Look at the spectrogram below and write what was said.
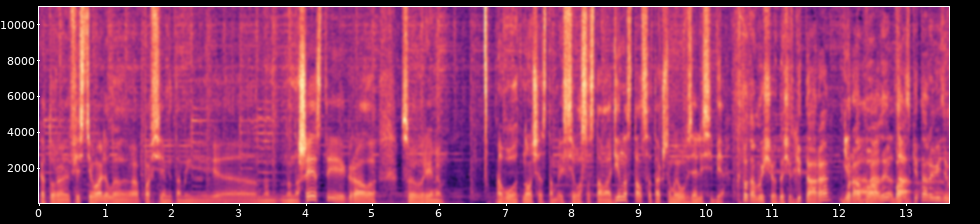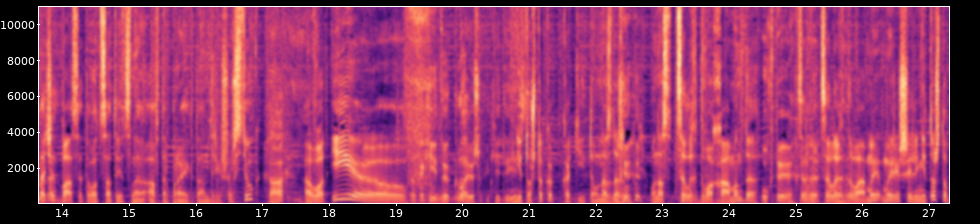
которая фестивалила по всеми там и э, на, на нашествии играла в свое время. Вот, но он сейчас там из всего состава один остался, так что мы его взяли себе. Кто там еще? Значит, гитара, Гитара, барабаны, да. бас-гитара, видимо, Значит, да? бас это вот, соответственно, автор проекта Андрей Шерстюк. Так, А вот, и... э, а какие-то клавиши какие-то есть? Не то, что как какие-то. У нас даже... У нас целых два Хаммонда. Ух ты. Целых, два. Мы, мы решили не то, что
